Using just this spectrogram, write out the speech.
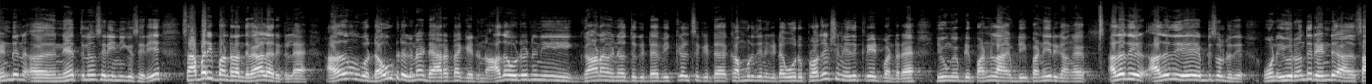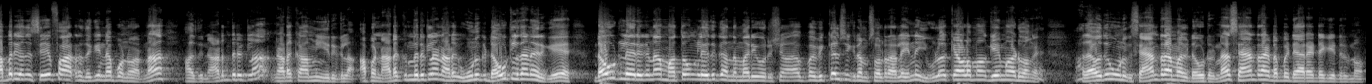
ரெண்டு அஹ், சரி இன்னைக்கும் சரி சபரி பண்ணுற அந்த வேலை இருக்குல்ல அதாவது உங்களுக்கு ஒரு டவுட் இருக்குன்னா டேரெக்டாக கேட்டணும் அதை விட்டுட்டு நீ கானா வினோத்துக்கிட்ட விக்கல்ஸ் கிட்ட கமருதீன் கிட்ட ஒரு ப்ரொஜெக்ஷன் எது கிரியேட் பண்ணுற இவங்க இப்படி பண்ணலாம் இப்படி பண்ணியிருக்காங்க. அதாவது அதாவது எப்படி சொல்கிறது ஒன்று இவர் வந்து ரெண்டு சபரி வந்து சேஃப் ஆடுறதுக்கு என்ன பண்ணுவார்னா அது நடந்திருக்கலாம் நடக்காமல் இருக்கலாம். அப்போ நடந்திருக்கலாம் நட உனக்கு டவுட்டில் தானே இருக்கு? டவுட்டில் இருக்குன்னா மற்றவங்களை எதுக்கு அந்த மாதிரி ஒரு விஷயம்? இப்போ விக்கல் சீக்கிரம் சொல்கிறாரில்ல என்ன இவ்வளோ கேவலமாக கேம் ஆடுவாங்க? அதாவது உனக்கு சாண்ட்ரா மேல் டவுட் இருக்குன்னா சாண்ட்ராக்ட போய் டேரெக்டாக கேட்டுருக்கணும்.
